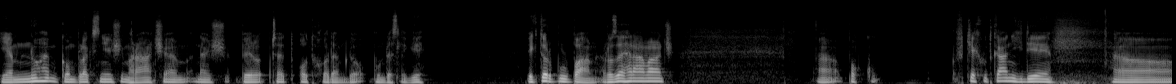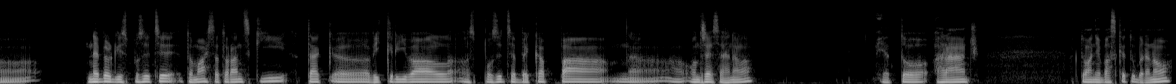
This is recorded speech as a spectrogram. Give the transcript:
je mnohem komplexnějším hráčem, než byl před odchodem do Bundesligy. Viktor Pulpán, rozehrávač. Poku- v těch utkáních, kdy nebyl k dispozici Tomáš Satoranský, tak vykrýval z pozice backupa Ondřeje Sehnala. Je to hráč aktuálně basketu Brno,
